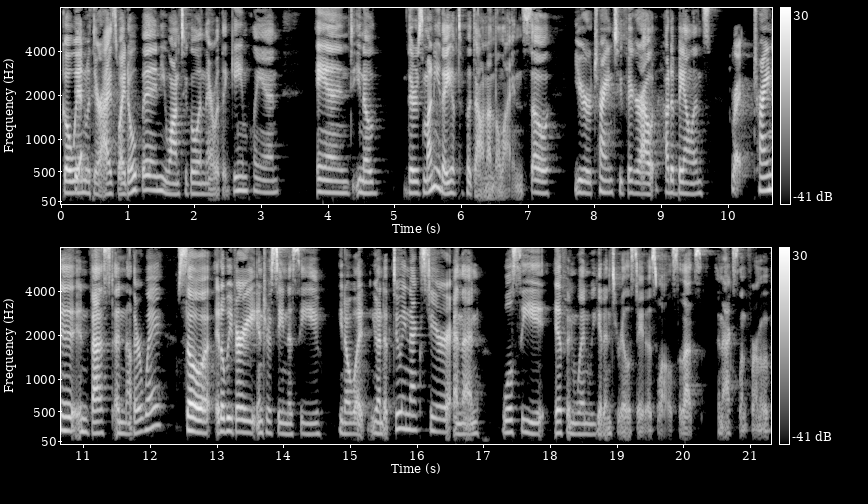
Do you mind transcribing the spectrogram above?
go in yes. with your eyes wide open. You want to go in there with a game plan. And, you know, there's money that you have to put down on the line. So you're trying to figure out how to balance right trying to invest another way so it'll be very interesting to see you know what you end up doing next year and then we'll see if and when we get into real estate as well so that's an excellent form of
